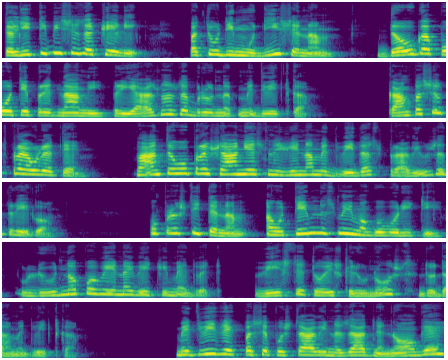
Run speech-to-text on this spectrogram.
Taliti bi se začeli, pa tudi mudi se nam. Dolga pot je pred nami, prijazno zabrudna medvedka. Kam pa se odpravljate? Fantovo vprašanje snežina medveda spravi v zadrego. Oprostite nam, a o tem ne smemo govoriti, vljudno pove največji medved. Veste, to je skrivnost, doda medvedka. Medvedek pa se postavi na zadnje noge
